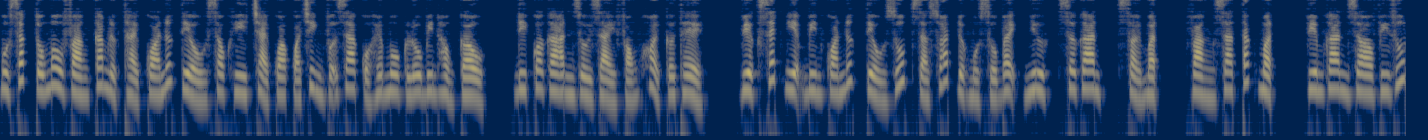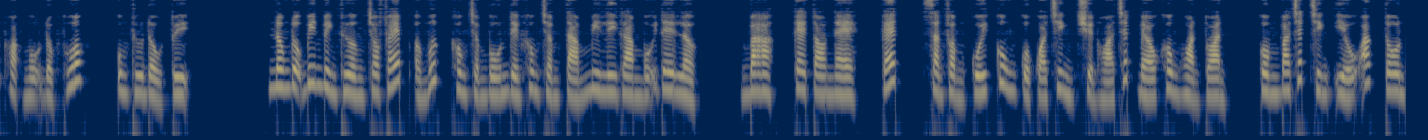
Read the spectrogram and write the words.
Một sắc tố màu vàng cam được thải qua nước tiểu sau khi trải qua quá trình vỡ ra của hemoglobin hồng cầu, đi qua gan rồi giải phóng khỏi cơ thể. Việc xét nghiệm bin qua nước tiểu giúp giả soát được một số bệnh như sơ gan, sỏi mật, vàng da tắc mật, viêm gan do virus hoặc ngộ độc thuốc, ung thư đầu tụy. Nồng độ pin bình thường cho phép ở mức 0.4 đến 0.8 mg mỗi dl. 3. Ketone, ket, sản phẩm cuối cùng của quá trình chuyển hóa chất béo không hoàn toàn, gồm ba chất chính yếu acton,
